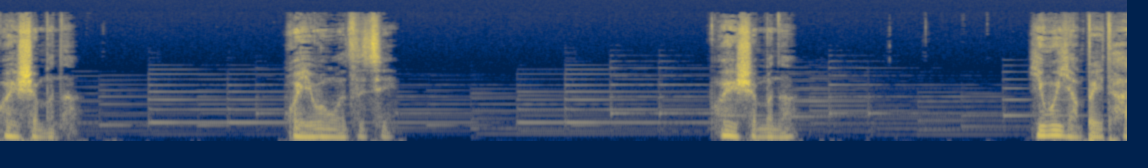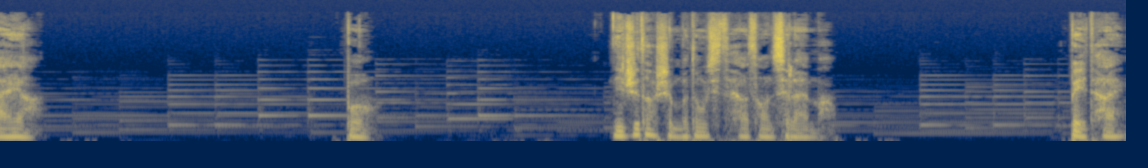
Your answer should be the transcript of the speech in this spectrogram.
为什么呢？我也问我自己，为什么呢？因为养备胎呀。你知道什么东西才要藏起来吗？备胎。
